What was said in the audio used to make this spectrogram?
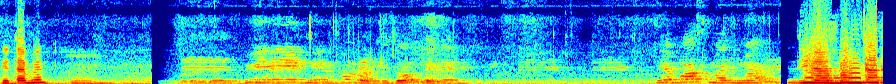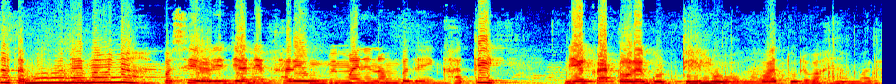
ગીતાબેન? જે બનતા હતા તમે મને આવ્યા પછી અડી ને એક થાળી મહેમાની નામ બધા અહીં ખાતી ને એક આટોરે ઢીલો આમાં વાતું લેવા હે અમારે.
